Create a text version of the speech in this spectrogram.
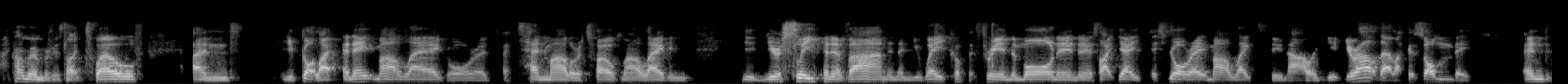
I can't remember if it's like 12, and you've got like an eight mile leg or a, a 10 mile or a 12 mile leg. And you, you're asleep in a van and then you wake up at three in the morning and it's like, yeah, it's your eight mile leg to do now. And you, you're out there like a zombie. And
